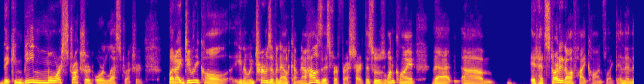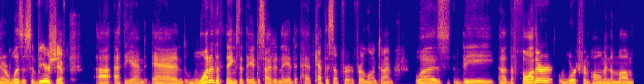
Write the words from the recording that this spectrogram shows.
they can be more structured or less structured. But I do recall, you know, in terms of an outcome. Now, how is this for Fresh Start? This was one client that um, it had started off high conflict and then there was a severe shift uh, at the end. And one of the things that they had decided and they had, had kept this up for for a long time was the uh, the father worked from home and the mom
